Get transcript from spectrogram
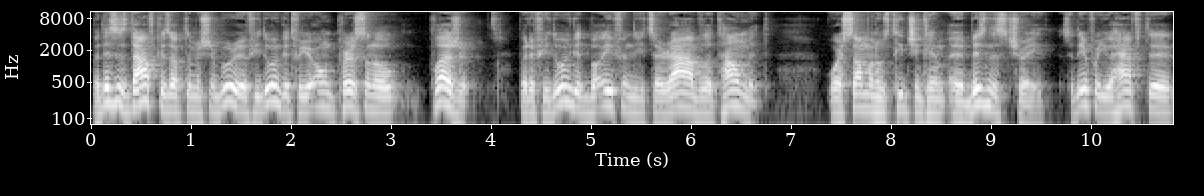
But this is dafka Dr. Mishnah if you're doing it for your own personal pleasure. But if you're doing it ba'ifin it's a rav talmud or someone who's teaching him a business trade, so therefore you have to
